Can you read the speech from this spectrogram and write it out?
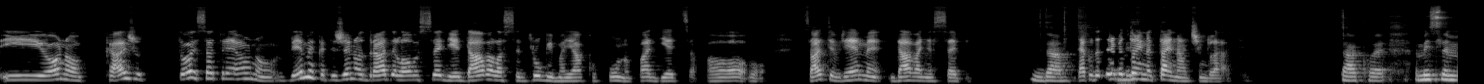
i ono, kažu, to je sad vrijeme, ono, vrijeme kad je žena odradila ovo sve gdje je davala se drugima jako puno, pa djeca, pa ovo. Sad je vrijeme davanja sebi. Da. Tako da treba to i na taj način gledati. Tako je. Mislim,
